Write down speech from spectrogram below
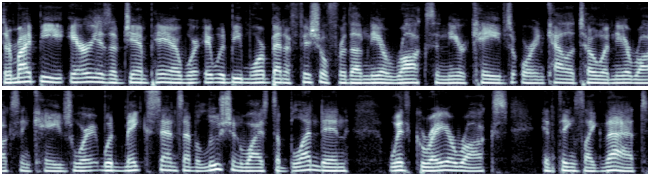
there might be areas of Jampea where it would be more beneficial for them near rocks and near caves or in Kalatoa near rocks and caves where it would make sense evolution wise to blend in with grayer rocks and things like that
